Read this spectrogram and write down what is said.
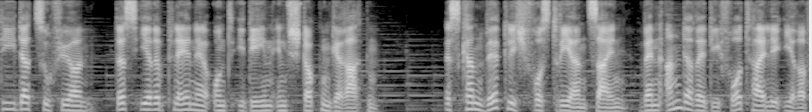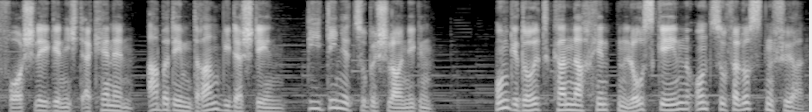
die dazu führen, dass Ihre Pläne und Ideen ins Stocken geraten. Es kann wirklich frustrierend sein, wenn andere die Vorteile Ihrer Vorschläge nicht erkennen, aber dem Drang widerstehen, die Dinge zu beschleunigen. Ungeduld kann nach hinten losgehen und zu Verlusten führen.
